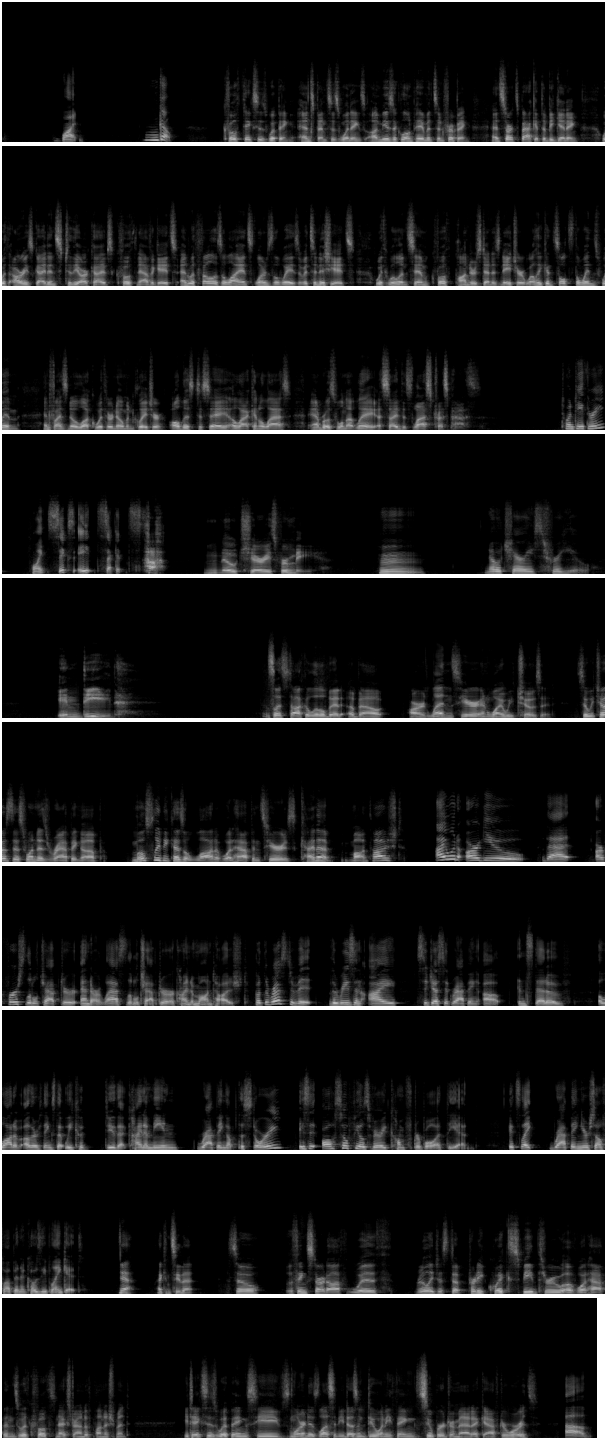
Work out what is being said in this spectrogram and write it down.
one, go. Kvothe takes his whipping and spends his winnings on music loan payments and fripping, and starts back at the beginning. With Ari's guidance to the archives, Kvothe navigates, and with Fela's Alliance, learns the ways of its initiates. With Will and Sim, Kvothe ponders Denna's nature while he consults the wind's whim, and finds no luck with her nomenclature. All this to say, alack and alas, Ambrose will not lay aside this last trespass. 23.68 seconds. Ha! No cherries for me. Hmm. No cherries for you. Indeed. So let's talk a little bit about our lens here and why we chose it. So we chose this one as wrapping up mostly because a lot of what happens here is kind of montaged. I would argue that our first little chapter and our last little chapter are kind of montaged. But the rest of it, the reason I suggested wrapping up instead of a lot of other things that we could do that kind of mean wrapping up the story is it also feels very comfortable at the end. It's like wrapping yourself up in a cozy blanket. Yeah, I can see that. So things start off with really just a pretty quick speed through of what happens with Kvothe's next round of punishment. He takes his whippings, he's learned his lesson, he doesn't do anything super dramatic afterwards. Um,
